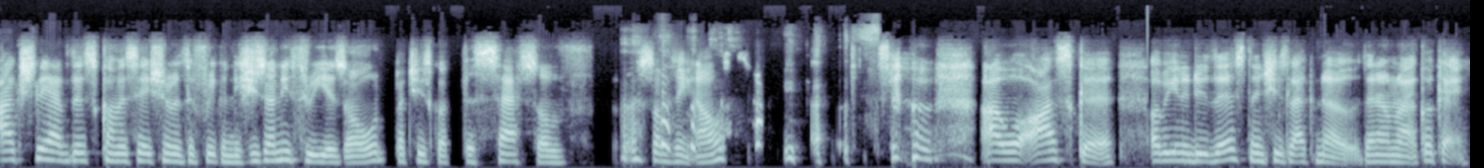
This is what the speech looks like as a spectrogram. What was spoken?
I actually have this conversation with her frequently. She's only three years old, but she's got the sass of something else. yes. So I will ask her, Are we going to do this? Then she's like, No. Then I'm like, Okay,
